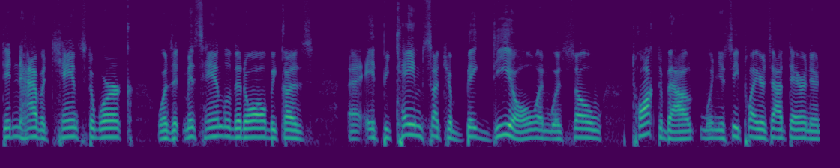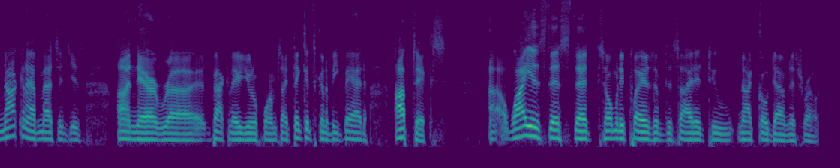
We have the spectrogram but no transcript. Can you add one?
didn't have a chance to work? Was it mishandled at all because uh, it became such a big deal and was so talked about when you see players out there and they're not going to have messages on their uh, back of their uniforms? I think it's going to be bad optics. Uh, why is this that so many players have decided to not go down this road?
